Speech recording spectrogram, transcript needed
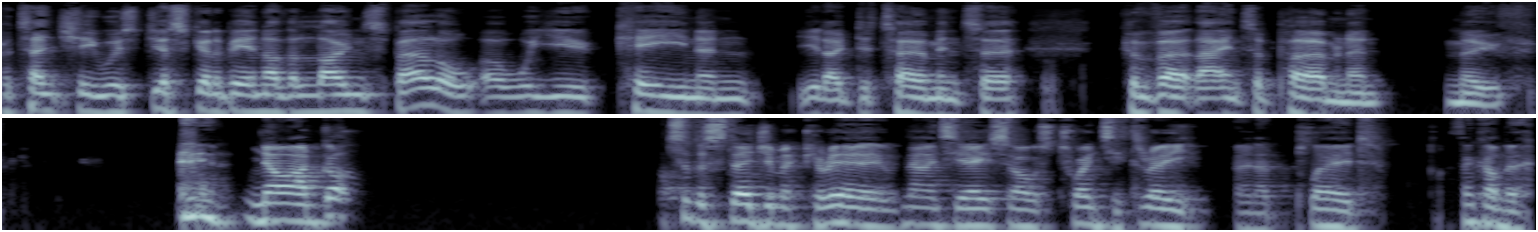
potentially was just going to be another loan spell, or, or were you keen and you know determined to convert that into permanent move? no, I'd got to the stage of my career, 98, so I was 23 and I'd played, I think I'm the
